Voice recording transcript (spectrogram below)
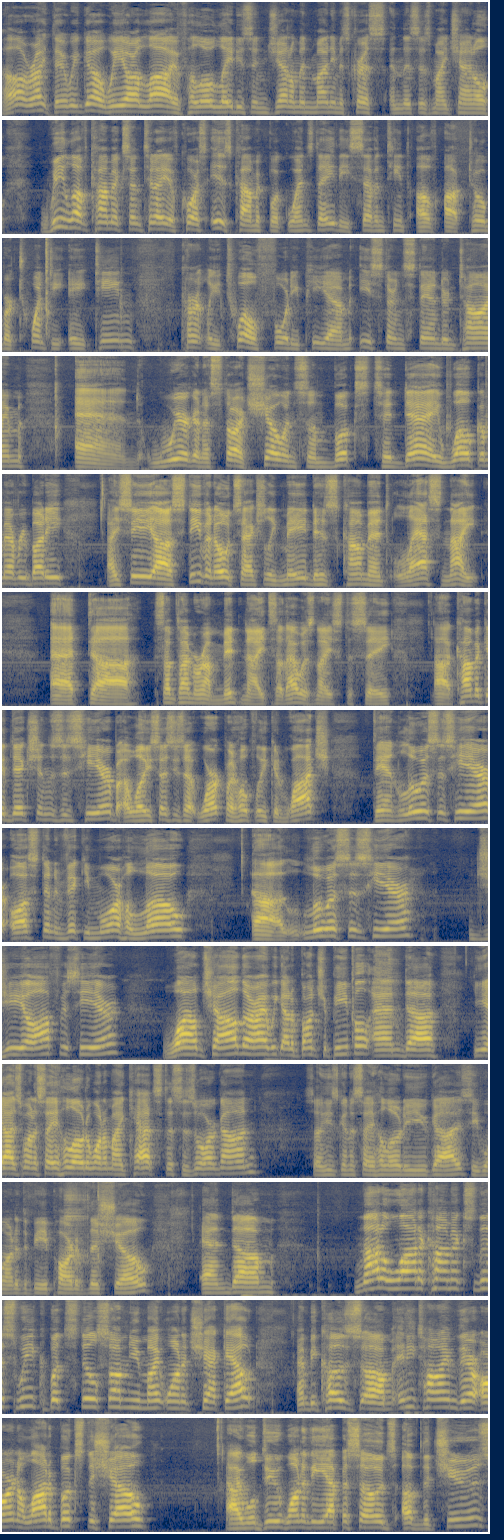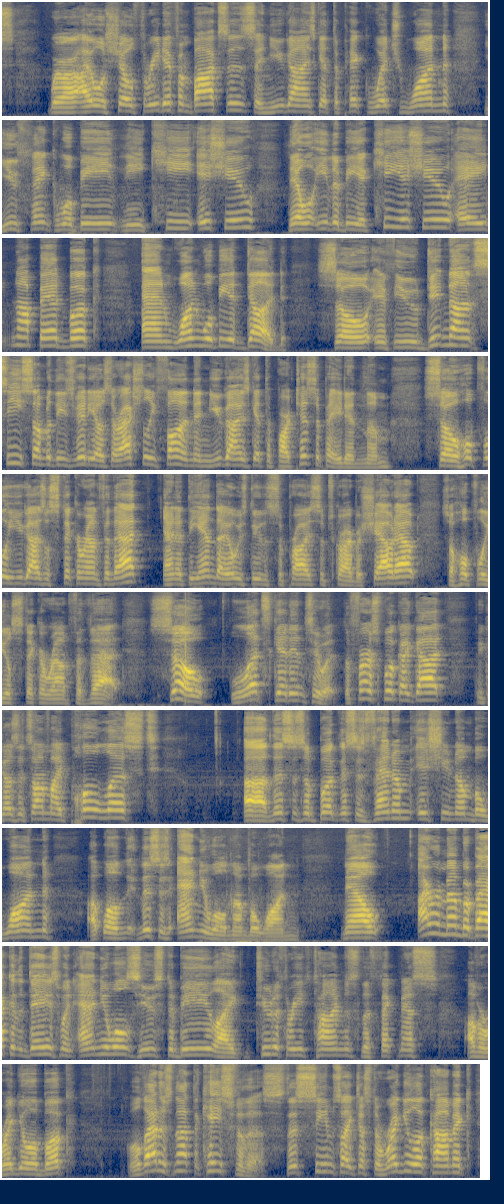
All right, there we go. We are live. Hello, ladies and gentlemen. My name is Chris, and this is my channel. We love comics, and today, of course, is Comic Book Wednesday, the 17th of October, 2018. Currently 12:40 p.m. Eastern Standard Time, and we're gonna start showing some books today. Welcome, everybody. I see uh, Stephen Oates actually made his comment last night at uh, sometime around midnight, so that was nice to see. Uh, Comic Addictions is here, but well, he says he's at work, but hopefully he can watch. Dan Lewis is here. Austin and Vicky Moore, hello. Uh, Lewis is here. Geoff is here. Wild Child, all right, we got a bunch of people, and uh, you guys want to say hello to one of my cats. This is Oregon, so he's going to say hello to you guys. He wanted to be a part of this show, and um, not a lot of comics this week, but still some you might want to check out. And because um, anytime there aren't a lot of books to show, I will do one of the episodes of the Choose where I will show three different boxes and you guys get to pick which one you think will be the key issue. There will either be a key issue, a not bad book, and one will be a dud. So if you did not see some of these videos, they're actually fun and you guys get to participate in them. So hopefully you guys will stick around for that. And at the end, I always do the surprise subscriber shout out. So hopefully you'll stick around for that. So let's get into it. The first book I got, because it's on my pull list, uh, this is a book, this is Venom issue number one. Uh, well, this is annual number one. Now, I remember back in the days when annuals used to be like two to three times the thickness of a regular book. Well, that is not the case for this. This seems like just a regular comic,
